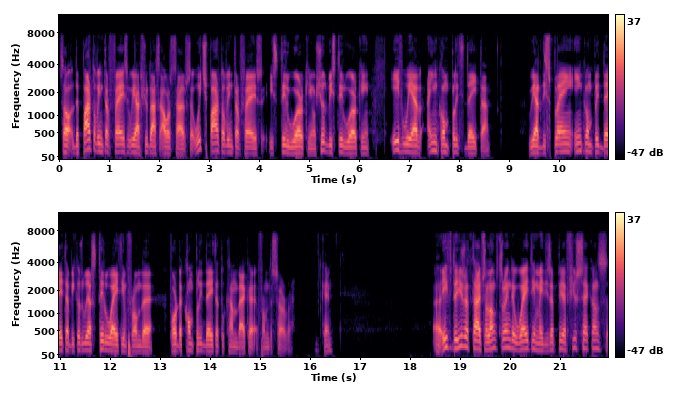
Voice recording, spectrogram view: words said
So the part of interface we are, should ask ourselves which part of interface is still working or should be still working if we have incomplete data we are displaying incomplete data because we are still waiting from the for the complete data to come back uh, from the server okay uh, if the user types a long string, the waiting may disappear a few seconds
